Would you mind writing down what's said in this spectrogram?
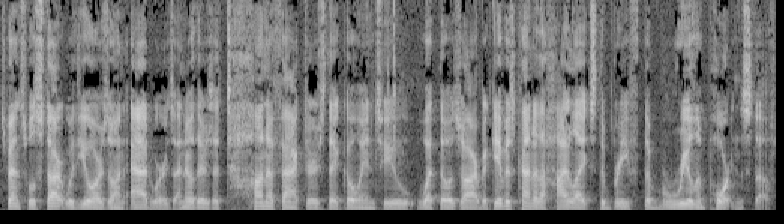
Spence, we'll start with yours on AdWords. I know there's a ton of factors that go into what those are, but give us kind of the highlights, the brief, the real important stuff.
